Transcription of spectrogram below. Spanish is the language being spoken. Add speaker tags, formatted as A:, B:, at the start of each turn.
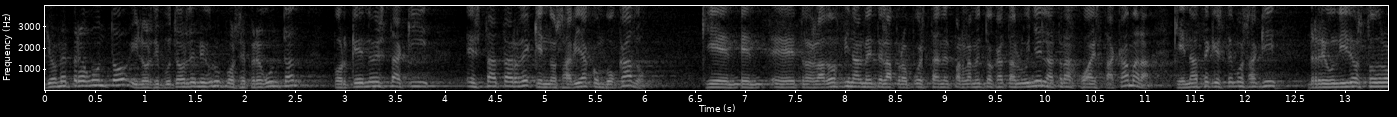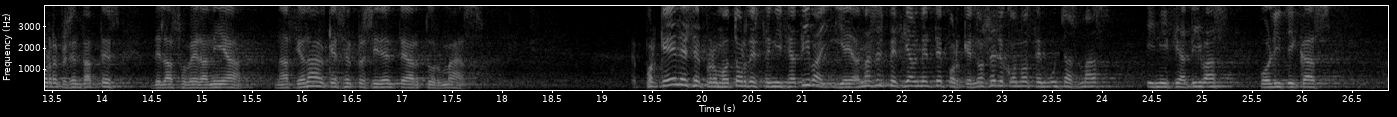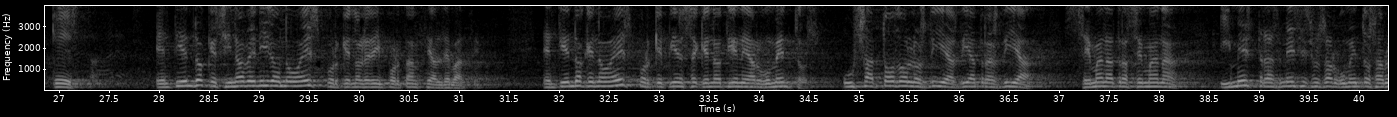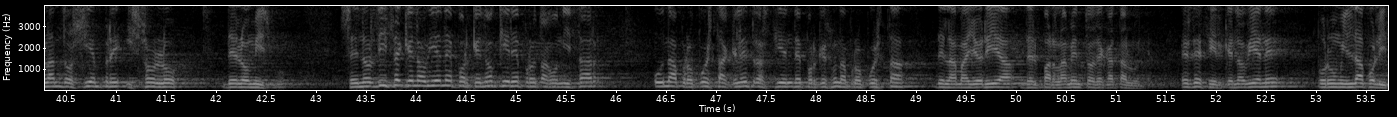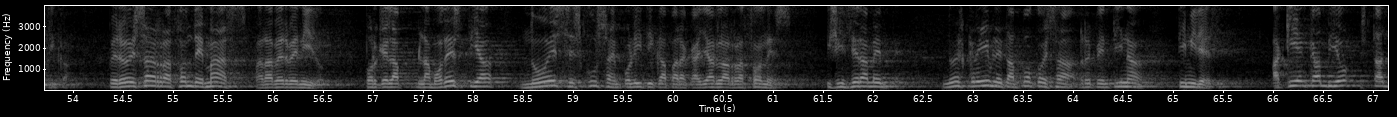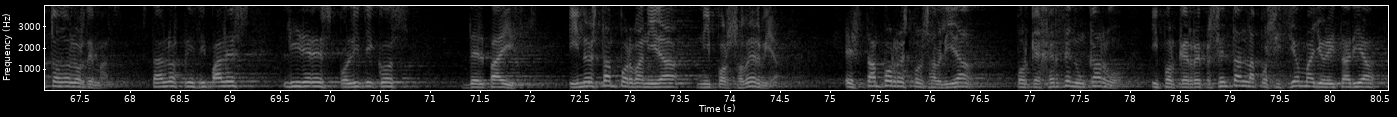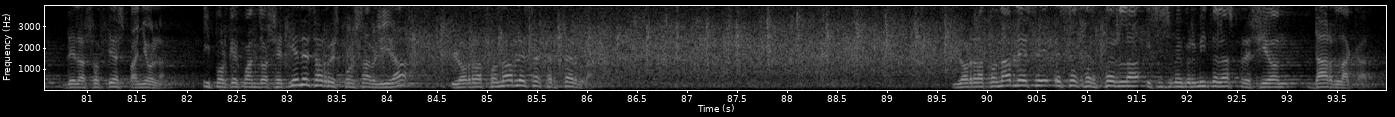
A: Yo me pregunto, y los diputados de mi grupo se preguntan, por qué no está aquí esta tarde quien nos había convocado, quien eh, trasladó finalmente la propuesta en el Parlamento de Cataluña y la trajo a esta Cámara, quien hace que estemos aquí reunidos todos los representantes de la soberanía nacional, que es el presidente Artur Mas. Porque él es el promotor de esta iniciativa y además especialmente porque no se le conocen muchas más iniciativas políticas que esta. Entiendo que si no ha venido no es porque no le dé importancia al debate. Entiendo que no es porque piense que no tiene argumentos. Usa todos los días, día tras día, semana tras semana y mes tras mes esos argumentos hablando siempre y solo de lo mismo. Se nos dice que no viene porque no quiere protagonizar una propuesta que le trasciende porque es una propuesta de la mayoría del Parlamento de Cataluña. Es decir, que no viene por humildad política. Pero esa es razón de más para haber venido, porque la, modestia no es excusa en política para callar las razones. Y, sinceramente, no es creíble tampoco esa repentina timidez. Aquí, en cambio, están todos los demás. Están los principales líderes políticos del país. Y no están por vanidad ni por soberbia están por responsabilidad, porque ejercen un cargo y porque representan la posición mayoritaria de la sociedad española. Y porque cuando se tiene esa responsabilidad, lo razonable es ejercerla. Lo razonable es, ejercerla y, si se me permite la expresión, dar la cara.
